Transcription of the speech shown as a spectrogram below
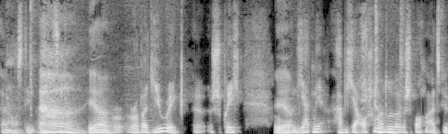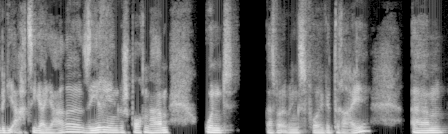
äh, aus den ah, ja. Robert Urich äh, spricht. Ja. Und die hat mir, habe ich ja auch Stimmt. schon mal drüber gesprochen, als wir über die 80er Jahre Serien gesprochen haben. Und das war übrigens Folge drei. Ähm,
